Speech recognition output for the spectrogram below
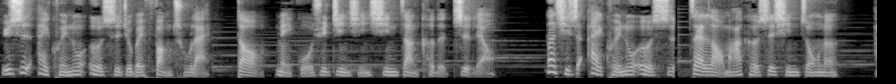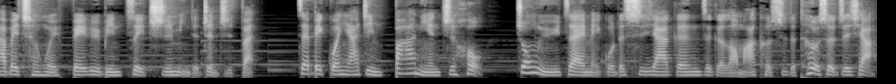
于是艾奎诺二世就被放出来。到美国去进行心脏科的治疗。那其实艾奎诺二世在老马可仕心中呢，他被称为菲律宾最知名的政治犯。在被关押近八年之后，终于在美国的施压跟这个老马可仕的特赦之下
